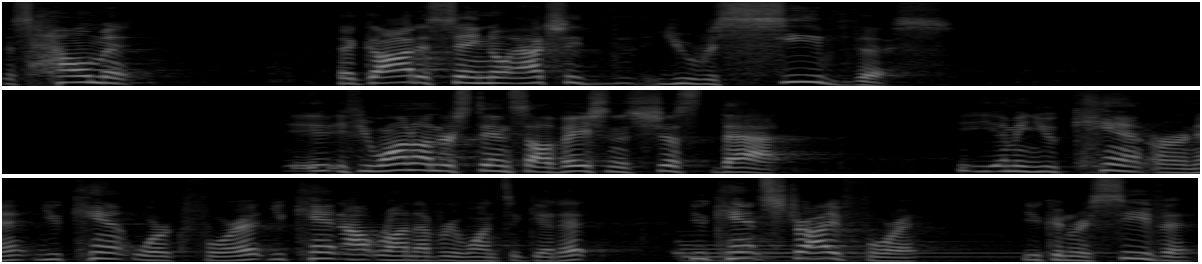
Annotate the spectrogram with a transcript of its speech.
this helmet that God is saying, no, actually, you receive this. If you want to understand salvation, it's just that. I mean, you can't earn it. You can't work for it. You can't outrun everyone to get it. You can't strive for it. You can receive it.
